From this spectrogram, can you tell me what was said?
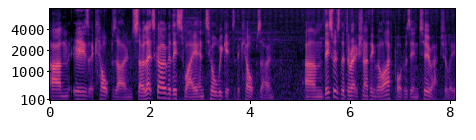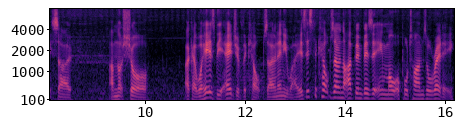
um, is a kelp zone. So let's go over this way until we get to the kelp zone. Um, this was the direction I think the life pod was in too, actually. So I'm not sure. Okay, well here's the edge of the kelp zone anyway. Is this the kelp zone that I've been visiting multiple times already?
